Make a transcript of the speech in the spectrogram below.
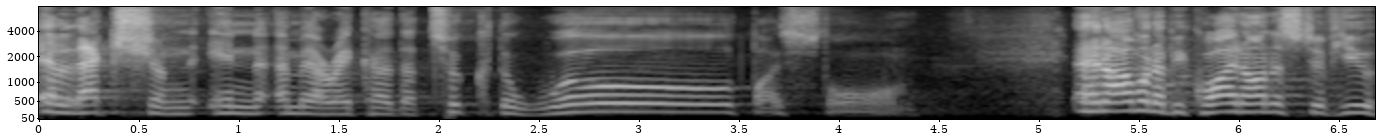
election in America that took the world by storm. And I want to be quite honest with you,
